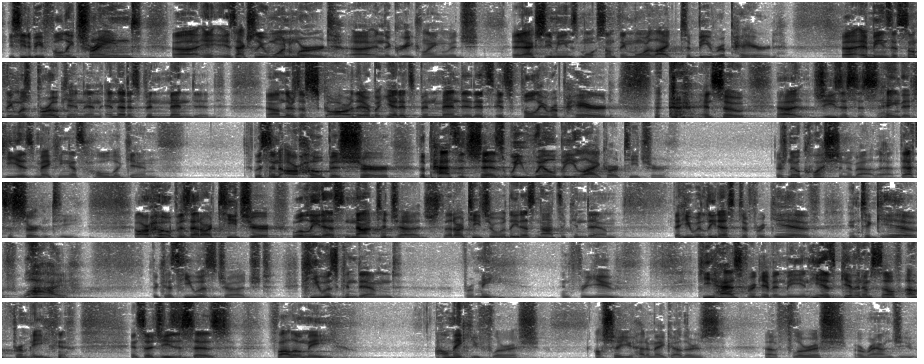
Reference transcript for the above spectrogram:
You see, to be fully trained uh, is actually one word uh, in the Greek language. It actually means more, something more like to be repaired. Uh, it means that something was broken and, and that it's been mended. Um, there's a scar there, but yet it's been mended. It's, it's fully repaired. and so uh, Jesus is saying that he is making us whole again. Listen, our hope is sure. The passage says we will be like our teacher. There's no question about that. That's a certainty. Our hope is that our teacher will lead us not to judge, that our teacher would lead us not to condemn, that he would lead us to forgive and to give. Why? Because he was judged, he was condemned for me and for you. He has forgiven me and he has given himself up for me. and so Jesus says, Follow me. I'll make you flourish. I'll show you how to make others uh, flourish around you.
